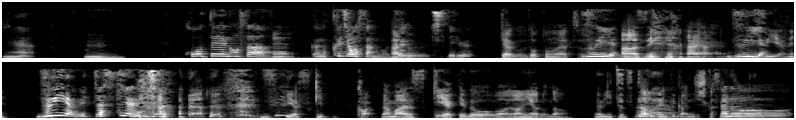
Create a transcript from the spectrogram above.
う。ね。うん。皇帝のさう、ん。あの、九条さんのギャグ知ってる、ギャグ、ど、どのやつ？ズイヤね。あ、ズイヤ。はいはいはい。ズイヤズイヤね。ズイヤめっちゃ好きやねんけ ズイヤ好きか。なまあ好きやけど、まあなんやろな。いつ使うねんって感じしかど。あの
